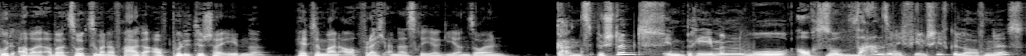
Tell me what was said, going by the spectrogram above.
Gut, aber, aber zurück zu meiner Frage. Auf politischer Ebene hätte man auch vielleicht anders reagieren sollen? Ganz bestimmt. In Bremen, wo auch so wahnsinnig viel schiefgelaufen ist,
